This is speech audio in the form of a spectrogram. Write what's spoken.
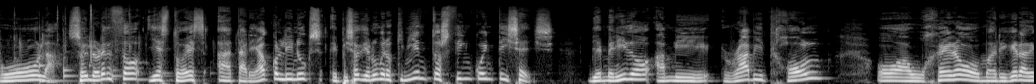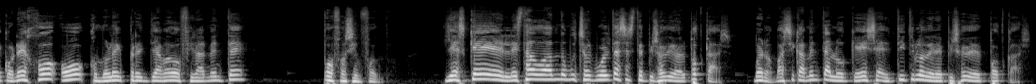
Hola, soy Lorenzo y esto es Atareado con Linux, episodio número 556. Bienvenido a mi rabbit hole o agujero o mariguera de conejo o como le he llamado finalmente, pozo sin fondo. Y es que le he estado dando muchas vueltas a este episodio del podcast. Bueno, básicamente a lo que es el título del episodio del podcast.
